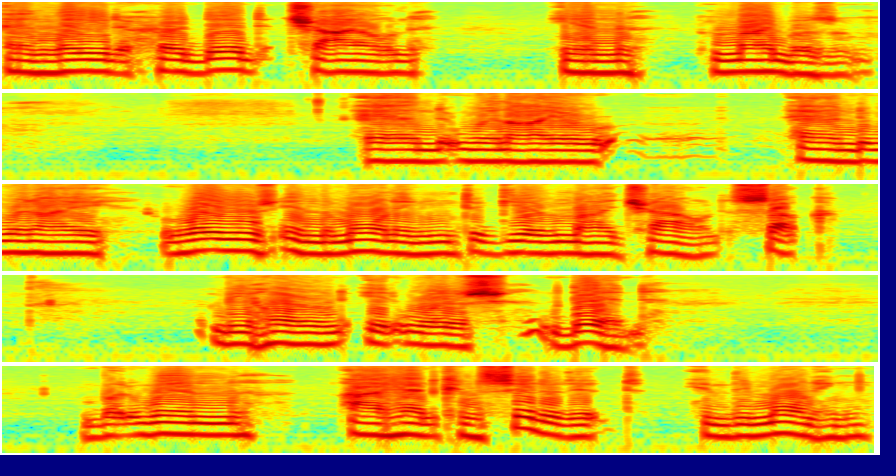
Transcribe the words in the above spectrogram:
and laid her dead child in my bosom. And when I and when I rose in the morning to give my child suck, behold, it was dead. But when I had considered it in the morning,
